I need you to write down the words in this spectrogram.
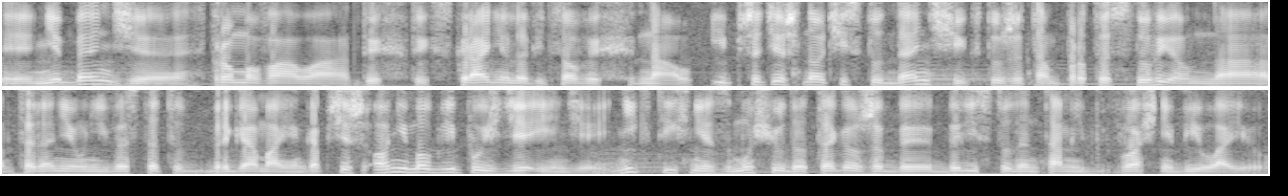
y, nie będzie promowała tych, tych skrajnie lewicowych nauk. I przecież no, ci studenci, którzy tam protestują na terenie Uniwersytetu Brighama Younga, przecież oni mogli pójść gdzie indziej. Nikt ich nie zmusił do tego, żeby byli studentami właśnie BYU.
